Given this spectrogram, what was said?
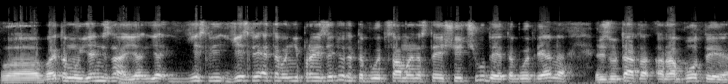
Поэтому я не знаю, я, я, если, если этого не произойдет, это будет самое настоящее чудо, это будет реально результат работы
